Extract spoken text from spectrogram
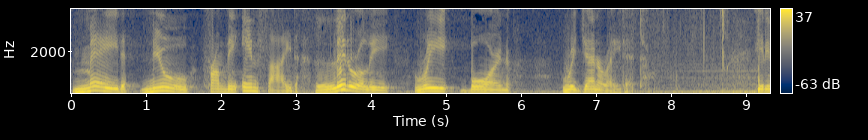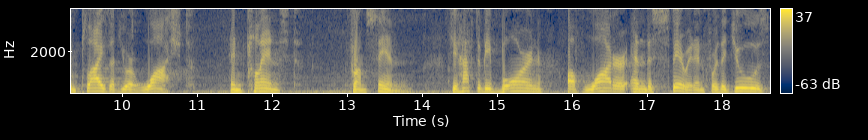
made new from the inside, literally reborn, regenerated. It implies that you are washed and cleansed from sin. You have to be born of water and the Spirit. And for the Jews,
